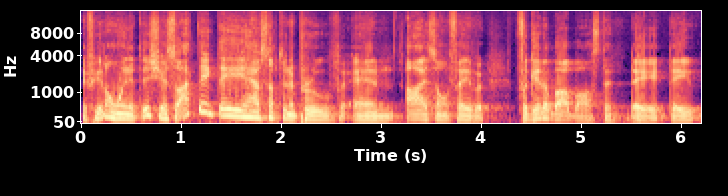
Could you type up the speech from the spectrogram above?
If he don't win it this year, so I think they have something to prove and odds on favor. Forget about Boston. They they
